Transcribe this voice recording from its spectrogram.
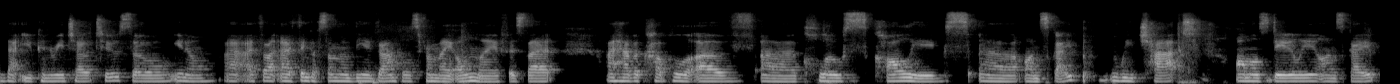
that you can reach out to. So, you know, I, I thought I think of some of the examples from my own life is that I have a couple of uh, close colleagues uh, on Skype. We chat almost daily on Skype.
